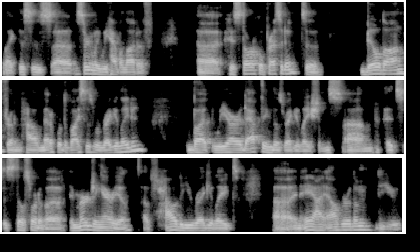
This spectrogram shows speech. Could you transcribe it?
Like this is uh, certainly we have a lot of uh, historical precedent to build on from how medical devices were regulated, but we are adapting those regulations. Um, it's, it's still sort of a emerging area of how do you regulate uh, an AI algorithm? Do you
